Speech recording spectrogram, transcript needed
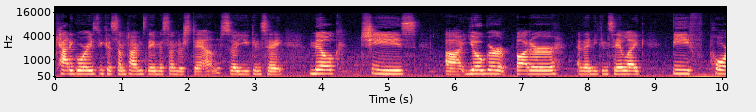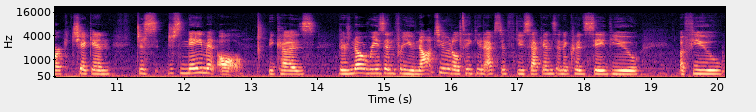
categories because sometimes they misunderstand. So you can say milk, cheese, uh, yogurt, butter, and then you can say like beef, pork, chicken. Just just name it all because there's no reason for you not to. It'll take you an extra few seconds and it could save you a few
